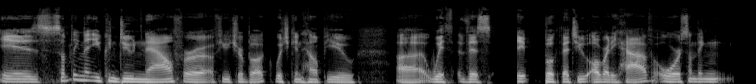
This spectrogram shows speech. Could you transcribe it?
is something that you can do now for a future book, which can help you uh, with this book that you already have or something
